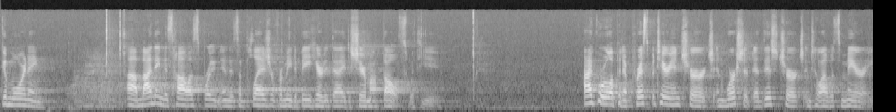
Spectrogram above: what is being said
Good morning. Uh, my name is Hollis Bruton, and it's a pleasure for me to be here today to share my thoughts with you. I grew up in a Presbyterian church and worshiped at this church until I was married.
